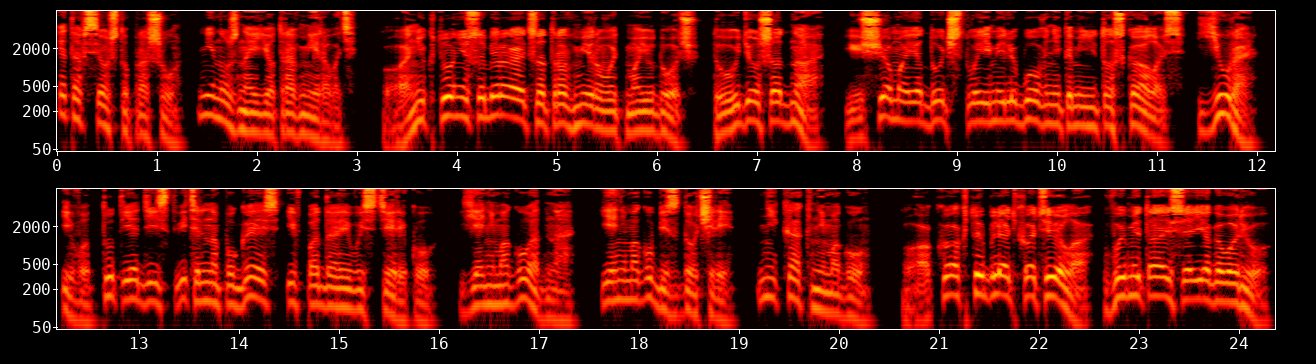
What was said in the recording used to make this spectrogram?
Это все, что прошу. Не нужно ее травмировать». «А никто не собирается травмировать мою дочь. Ты уйдешь одна. Еще моя дочь с твоими любовниками не таскалась». «Юра!» И вот тут я действительно пугаюсь и впадаю в истерику. «Я не могу одна. Я не могу без дочери. Никак не могу». «А как ты, блядь, хотела? Выметайся, я говорю.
